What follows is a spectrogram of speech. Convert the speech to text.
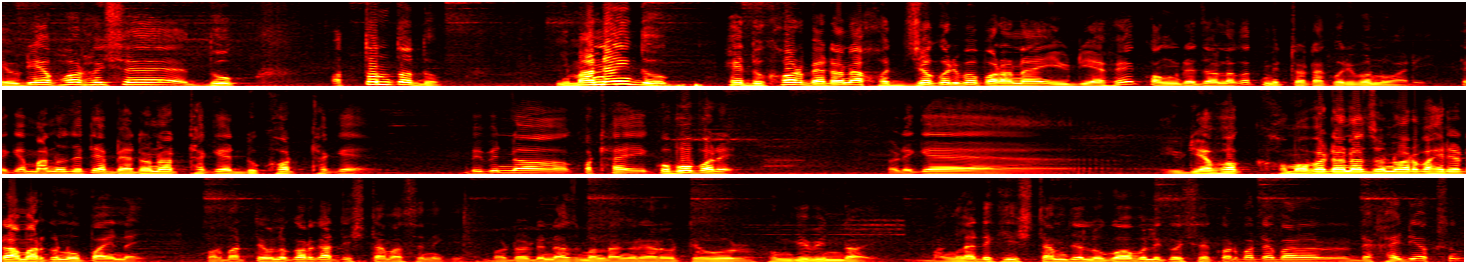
ইউ ডি এফৰ হৈছে দুখ অত্যন্ত দুখ। ইমানেই দুখ সেই দুখৰ বেদনা সহ্য কৰিব পৰা নাই ইউ ডি এফে কংগ্ৰেছৰ লগত মিত্ৰতা কৰিব নোৱাৰি। গতিকে মানুহ যেতিয়া বেদনাত থাকে দুখত থাকে বিভিন্ন কথাই ক'ব পাৰে। গতিকে ইউ ডি এফক সমবেদনা জনোৱাৰ বাহিৰেতো আমাৰ কোনো উপায় নাই। ক'ৰবাত তেওঁলোকৰ গাত ষ্টাম্প আছে নেকি? বদৰুদ্দিন আজমল ডাঙৰীয়া আৰু তেওঁৰ সংগীবৃন্দই বাংলাদেশী ষ্টাম্প যে লগোৱা বুলি কৈছে ক'ৰবাত এবাৰ দেখাই দিয়কচোন।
